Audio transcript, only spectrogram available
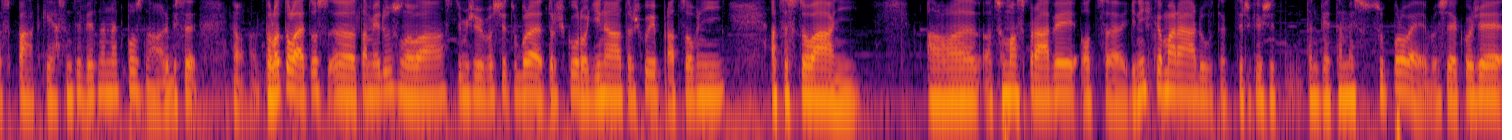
zpátky, já jsem ten Větnam nepoznal. Kdyby se, jo, tohleto léto uh, tam jedu znova s tím, že prostě to bude trošku rodina, trošku i pracovní a cestování. Ale co má zprávy od eh, jiných kamarádů, tak ty říkají, že ten Větnam je superový, prostě jakože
